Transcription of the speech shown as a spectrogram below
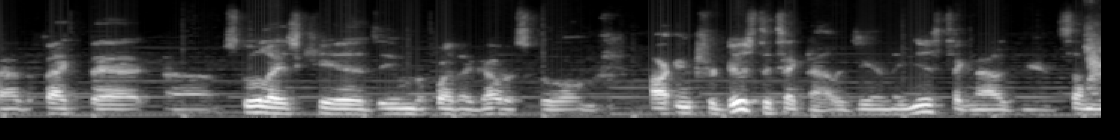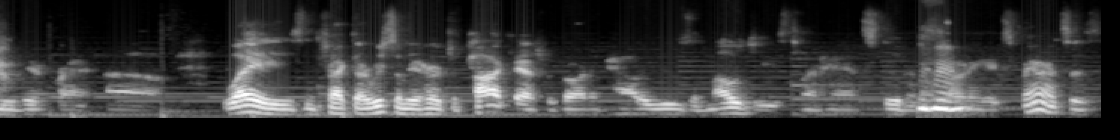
uh, the fact that uh, school age kids, even before they go to school, are introduced to technology and they use technology in so many different uh, ways. In fact, I recently heard your podcast regarding how to use emojis to enhance student mm-hmm. learning experiences.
